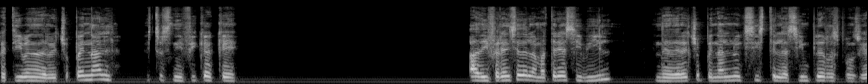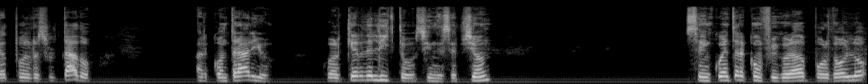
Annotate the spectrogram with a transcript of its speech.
en el derecho penal. Esto significa que, a diferencia de la materia civil, en el derecho penal no existe la simple responsabilidad por el resultado. Al contrario, Cualquier delito, sin excepción, se encuentra configurado por dolo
